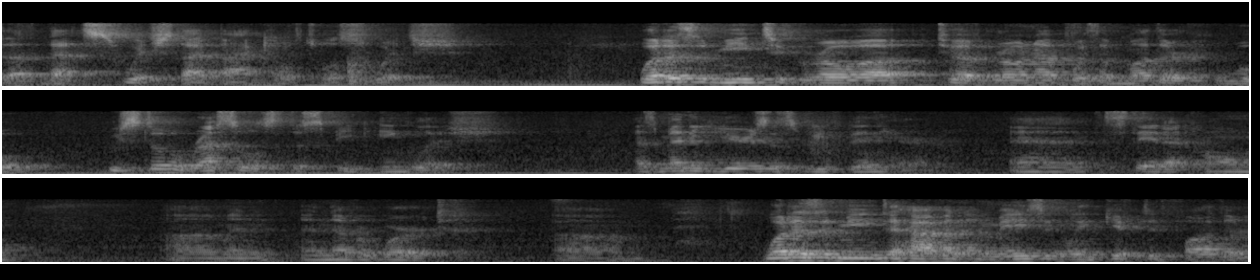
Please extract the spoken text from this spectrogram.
the, that switch, that bicultural switch. What does it mean to grow up, to have grown up with a mother who will, who still wrestles to speak English, as many years as we've been here, and stayed at home um, and, and never worked? Um, what does it mean to have an amazingly gifted father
